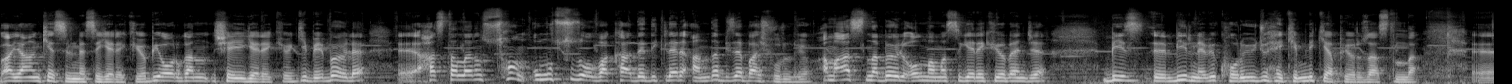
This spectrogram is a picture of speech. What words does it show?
e, ayağın kesilmesi gerekiyor, bir organ şeyi gerekiyor gibi böyle e, hastaların son umutsuz o vaka dedikleri anda bize başvuruluyor. Ama aslında böyle olmaması gerekiyor bence. Biz e, bir nevi koruyucu hekimlik yapıyoruz aslında. E,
